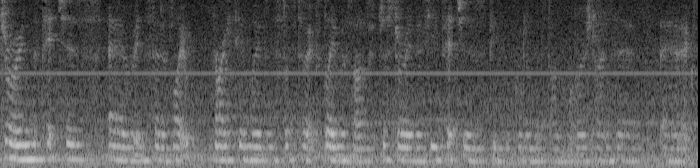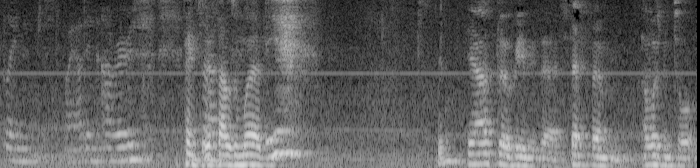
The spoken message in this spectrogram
draw in the pictures um, instead of like writing loads and stuff to explain myself. Just drawing a few pictures, people could understand what I was trying to uh, explain, and just by adding arrows. Painted as a thousand words. Yeah. Yeah, I have to agree with uh, Steph. Um, I've always been taught,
